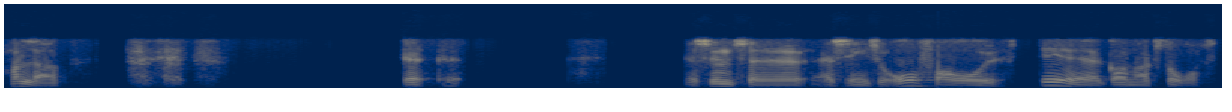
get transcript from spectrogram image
holder op. jeg, jeg synes, at altså, hendes ordforråd, det går nok stort.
